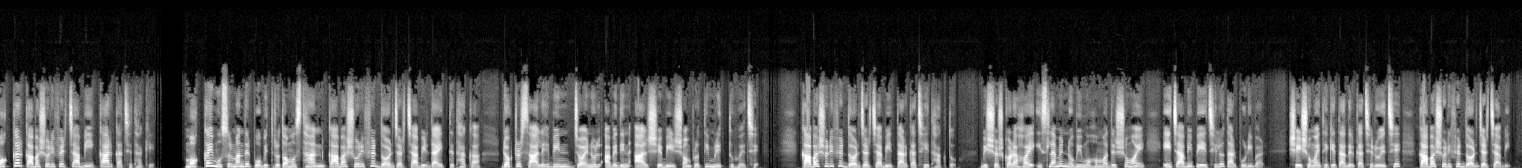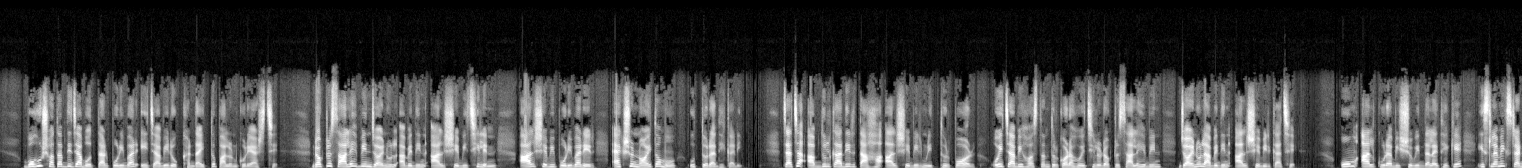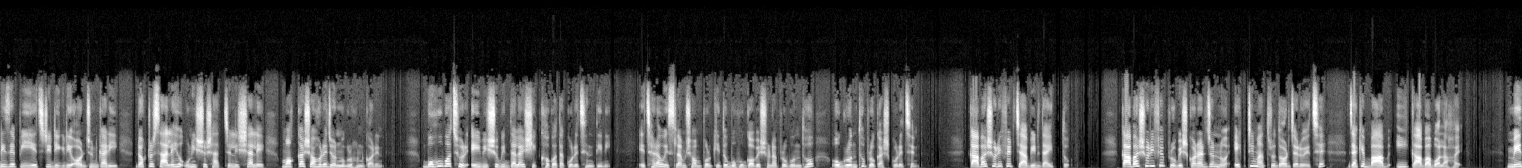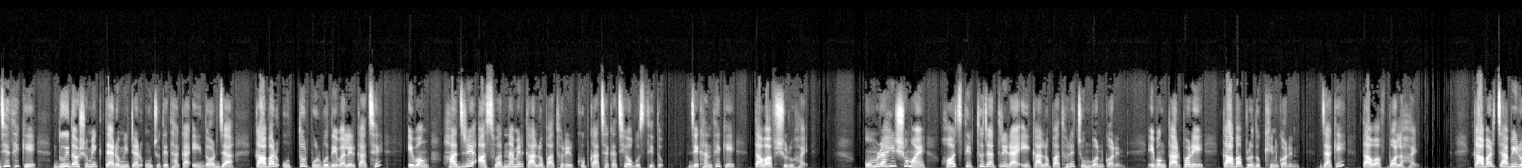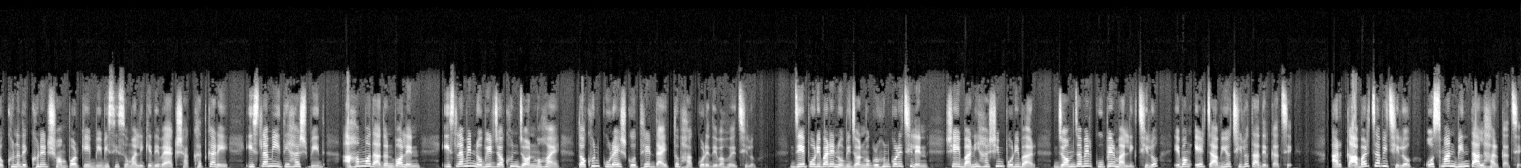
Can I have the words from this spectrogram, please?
মক্কার কাবা শরীফের চাবি কার কাছে থাকে? মক্কাই মুসলমানদের পবিত্রতম স্থান কাবা শরীফের দরজার চাবির দায়িত্বে থাকা ড. সালেহ বিন জয়নুল আবেদিন আল শেবির সম্প্রতি মৃত্যু হয়েছে। কাবা শরীফের দরজার চাবি তার কাছেই থাকত। বিশ্বাস করা হয় ইসলামের নবী মোহাম্মদের সময় এই চাবি পেয়েছিল তার পরিবার। সেই সময় থেকে তাদের কাছে রয়েছে কাবা শরীফের দরজার চাবি। বহু শতাব্দী যাবৎ তার পরিবার এই চাবি রক্ষার দায়িত্ব পালন করে আসছে। ড. সালেহ বিন জয়নুল আবেদিন আল শেবি ছিলেন আল শেবি পরিবারের একশো নয়তম উত্তরাধিকারী। চাচা আব্দুল কাদির তাহা আল শেবির মৃত্যুর পর ওই চাবি হস্তান্তর করা হয়েছিল ড. সালেহ বিন জয়নুল আবেদিন আল শেবির কাছে। ওম আল কুরা বিশ্ববিদ্যালয় থেকে ইসলামিক স্টাডিজে পিএইচডি ডিগ্রি অর্জনকারী ড. সালেহ উনিশশো সাতচল্লিশ সালে মক্কা শহরে জন্মগ্রহণ করেন। বহু বছর এই বিশ্ববিদ্যালয়ে শিক্ষকতা করেছেন তিনি। এছাড়াও ইসলাম সম্পর্কিত বহু গবেষণা প্রবন্ধ ও গ্রন্থ প্রকাশ করেছেন। কাবা শরীফের চাবির দায়িত্ব। কাবা শরীফে প্রবেশ করার জন্য একটি মাত্র দরজা রয়েছে, যাকে বাব ই কাবা বলা হয়। মেঝে থেকে দুই দশমিক তেরো মিটার উঁচুতে থাকা এই দরজা কাবার উত্তর পূর্ব দেওয়ালের কাছে এবং হাজরে আসওয়াদ নামের কালো পাথরের খুব কাছাকাছি অবস্থিত, যেখান থেকে তাওয়াফ শুরু হয়। ওমরাহির সময় হজ তীর্থযাত্রীরা এই কালো পাথরে চুম্বন করেন এবং তারপরে কাবা প্রদক্ষিণ করেন, যাকে তাওয়াফ বলা হয়। কাবার চাবি রক্ষণাবেক্ষণের সম্পর্কে বিবিসি সোমালিকে দেওয়া এক সাক্ষাৎকারে ইসলামী ইতিহাসবিদ আহম্মদ আদন বলেন, ইসলামীর নবীর যখন জন্ম হয়, তখন কুরাইশ গোত্রের দায়িত্ব ভাগ করে দেওয়া হয়েছিল। যে পরিবারে নবী জন্মগ্রহণ করেছিলেন, সেই বানি হাসিম পরিবার জমজমের কূপের মালিক ছিল এবং এর চাবিও ছিল তাদের কাছে। আর কাবার চাবি ছিল ওসমান বিন তালহার কাছে।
